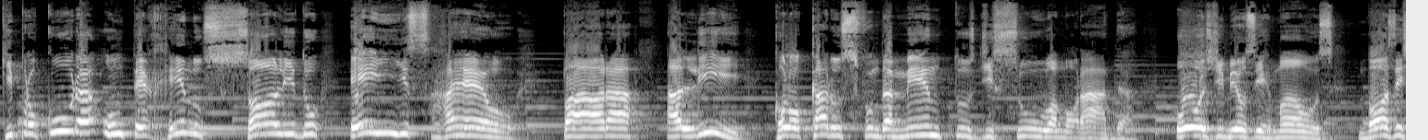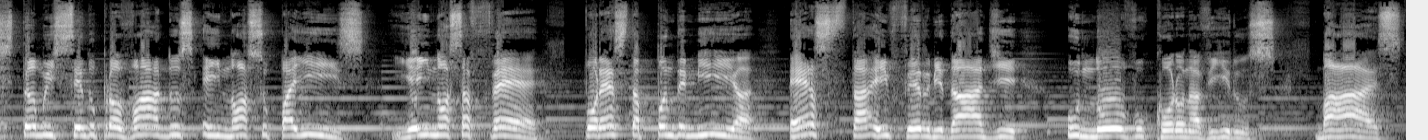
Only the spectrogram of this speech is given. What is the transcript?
que procura um terreno sólido em Israel para ali colocar os fundamentos de sua morada. Hoje, meus irmãos, nós estamos sendo provados em nosso país e em nossa fé por esta pandemia esta enfermidade, o novo coronavírus. Mas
